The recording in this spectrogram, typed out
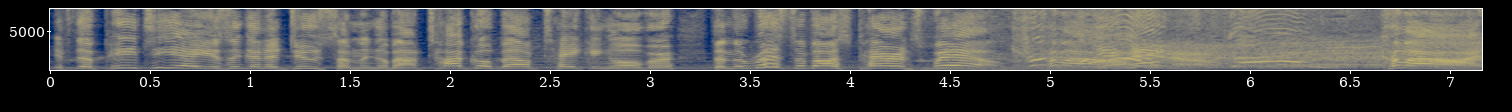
If the PTA isn't gonna do something about Taco Bell taking over, then the rest of us parents will. Come on! Come on!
